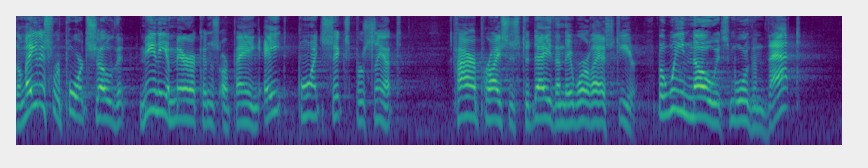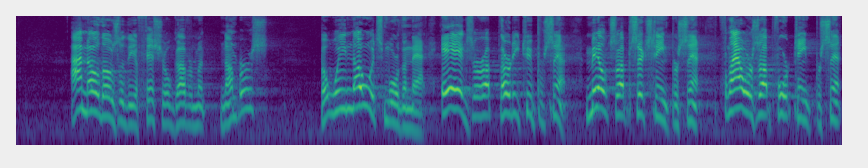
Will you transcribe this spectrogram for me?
The latest reports show that many Americans are paying 8.6% higher prices today than they were last year. But we know it's more than that. I know those are the official government numbers, but we know it's more than that. Eggs are up 32%, milk's up 16%, flour's up 14%,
